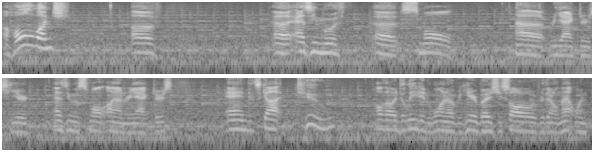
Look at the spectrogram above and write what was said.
a whole bunch of uh, azimuth uh, small uh, reactors here, azimuth small ion reactors, and it's got two. Although I deleted one over here, but as you saw over there on that one,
